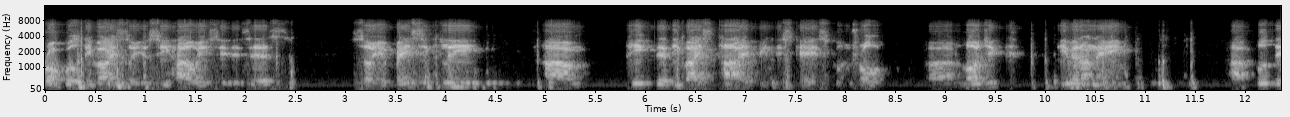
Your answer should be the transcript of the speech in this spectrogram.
Rockwell device so you see how easy this is. So you basically um, pick the device type, in this case control uh, logic, give it a name, uh, put the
